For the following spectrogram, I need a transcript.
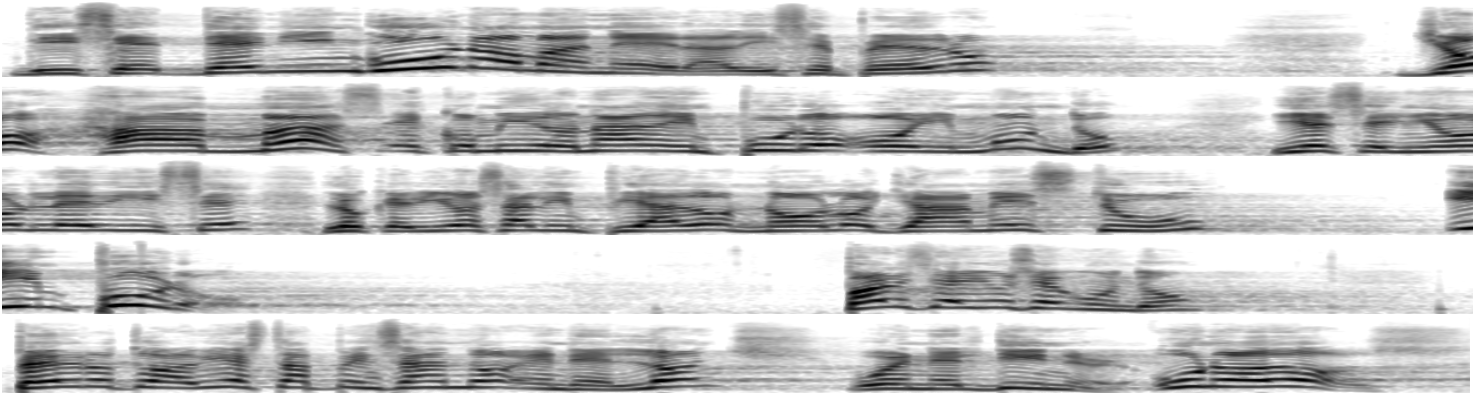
Dice, de ninguna manera, dice Pedro, yo jamás he comido nada impuro o inmundo. Y el Señor le dice, lo que Dios ha limpiado, no lo llames tú impuro. Párese ahí un segundo. Pedro todavía está pensando en el lunch o en el dinner. Uno o dos.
